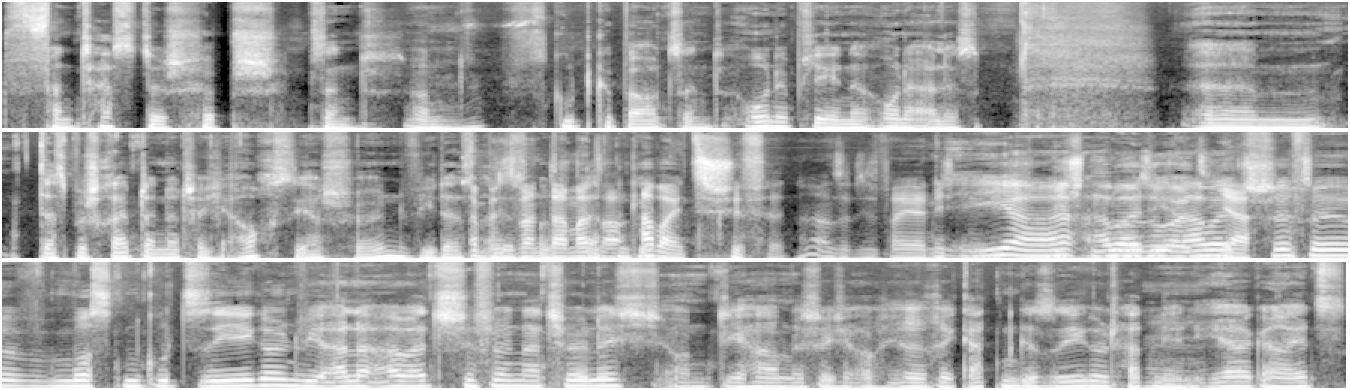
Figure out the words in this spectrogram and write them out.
fantastisch hübsch sind und Mhm. gut gebaut sind, ohne Pläne, ohne alles. Ähm, das beschreibt dann natürlich auch sehr schön, wie das. Aber das waren damals auch. Arbeitsschiffe. ne? Also das war ja nicht, Ja, nicht aber so die Arbeitsschiffe mussten gut segeln, wie alle Arbeitsschiffe natürlich. Und die haben natürlich auch ihre Regatten gesegelt, hatten Mhm. den Ehrgeiz.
